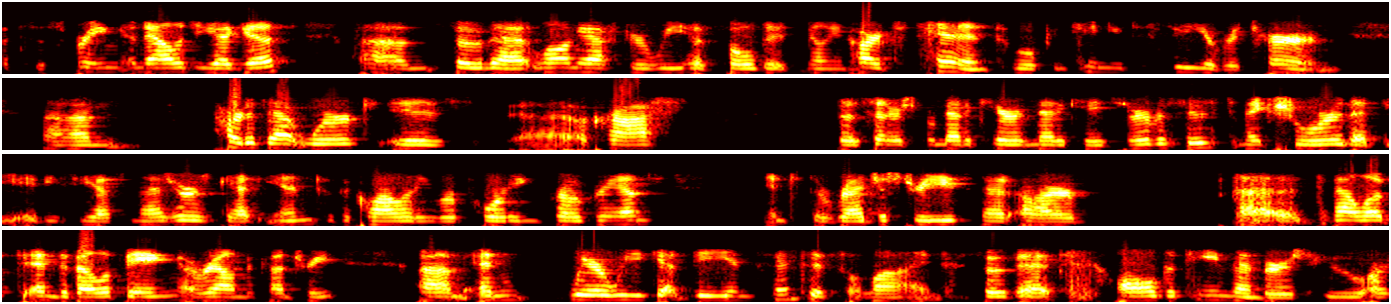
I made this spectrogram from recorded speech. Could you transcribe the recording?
It's a spring analogy, I guess um, so that long after we have sold it Million Hearts tenants, we'll continue to see a return. Um, part of that work is uh, across the Centers for Medicare and Medicaid Services to make sure that the ABCS measures get into the quality reporting programs, into the registries that are uh, developed and developing around the country, um, and where we get the incentives aligned so that all the team members who are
